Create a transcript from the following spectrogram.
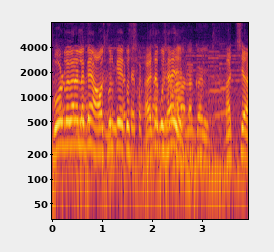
बोर्ड वगैरह लग गए हाउसफुल के कुछ? ऐसा कुछ है? हाँ, लग गए। अच्छा।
